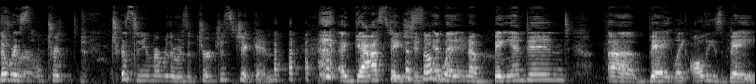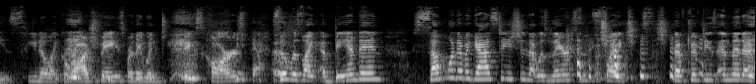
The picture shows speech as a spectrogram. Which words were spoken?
there was. Tr- Tristan. You remember there was a Church's Chicken, a gas station, and then an abandoned uh bay like all these bays you know like garage bays where they would fix cars Yes. so it was like abandoned somewhat of a gas station that was there since like the 50s and then a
